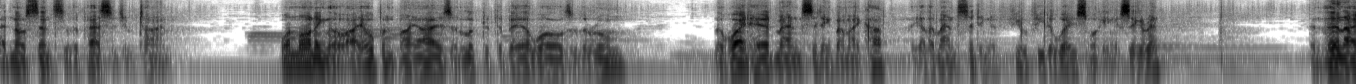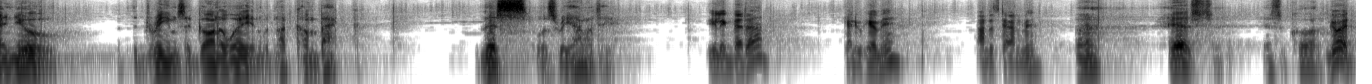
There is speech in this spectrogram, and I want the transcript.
had no sense of the passage of time. One morning, though, I opened my eyes and looked at the bare walls of the room. The white haired man sitting by my cot, the other man sitting a few feet away smoking a cigarette. And then I knew that the dreams had gone away and would not come back. This was reality. Feeling better? Can you hear me? Understand me? Huh? Yes. Yes, of course. Good.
